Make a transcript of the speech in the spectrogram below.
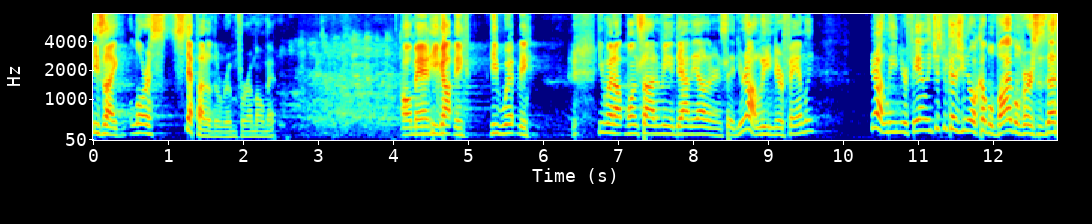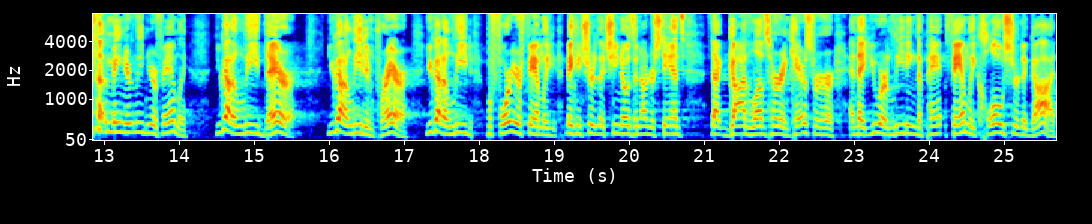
He's like, Laura, step out of the room for a moment. oh man, he got me. He whipped me. He went up one side of me and down the other and said, You're not leading your family. You're not leading your family. Just because you know a couple Bible verses doesn't mean you're leading your family. You got to lead there. You got to lead in prayer. You got to lead before your family, making sure that she knows and understands that God loves her and cares for her and that you are leading the pa- family closer to God.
